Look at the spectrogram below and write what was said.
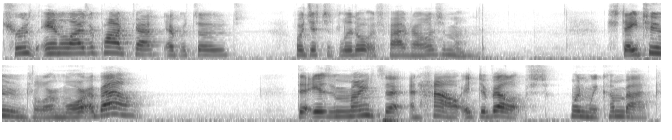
Truth Analyzer podcast episodes for just as little as $5 a month. Stay tuned to learn more about the ism mindset and how it develops when we come back.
